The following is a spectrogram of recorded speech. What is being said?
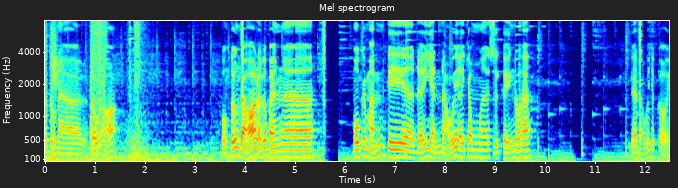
uh, đồ nào đồ đỏ. Còn tướng đỏ là các bạn uh, mua cái mảnh kia để dành đổi ở trong ờ, sự kiện đâu ha. Ra đổi cho coi.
